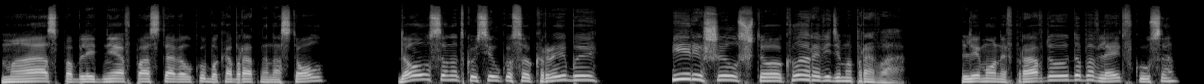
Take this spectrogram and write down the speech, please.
Маас, побледнев, поставил кубок обратно на стол. Доусон откусил кусок рыбы и решил, что Клара, видимо, права. Лимон и вправду добавляет вкуса.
